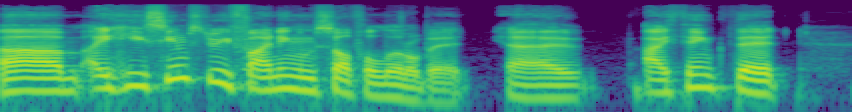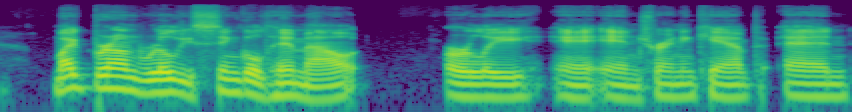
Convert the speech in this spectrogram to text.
Um, he seems to be finding himself a little bit. Uh, I think that Mike Brown really singled him out early in, in, training camp, and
